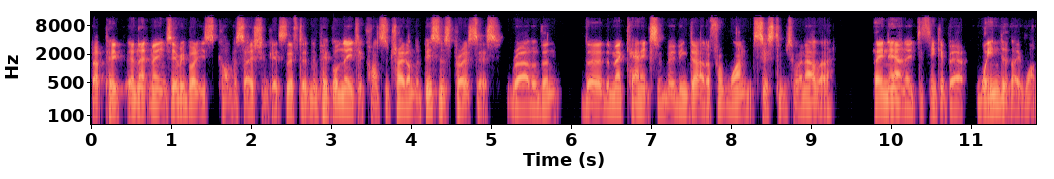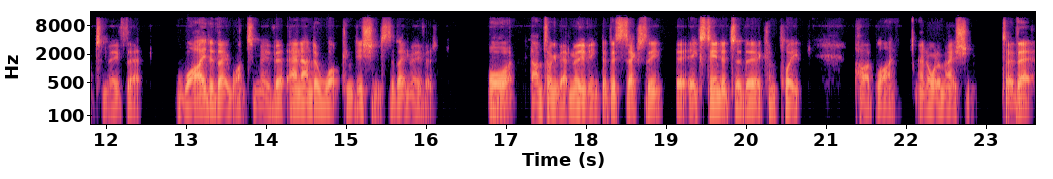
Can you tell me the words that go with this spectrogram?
but people, and that means everybody's conversation gets lifted, and people need to concentrate on the business process rather than the the mechanics of moving data from one system to another. They now need to think about when do they want to move that, why do they want to move it, and under what conditions do they move it. Or mm-hmm. I'm talking about moving, but this is actually uh, extended to the complete pipeline and automation. So that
